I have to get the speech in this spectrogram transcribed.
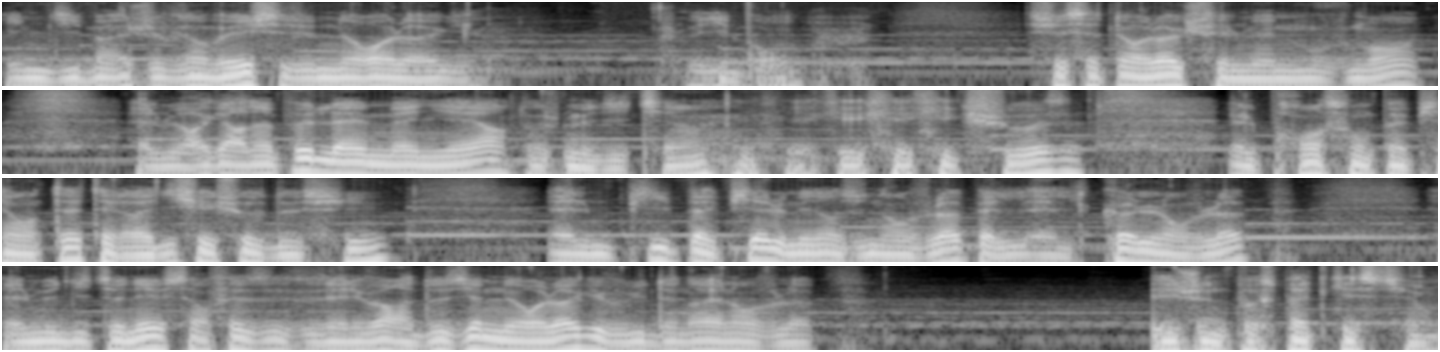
il me dit bah je vais vous envoyer chez une neurologue. Je me dis bon. Chez cette neurologue, je fais le même mouvement. Elle me regarde un peu de la même manière, donc je me dis tiens, il y a quelque chose. Elle prend son papier en tête, elle rédige quelque chose dessus. Elle plie le papier, elle le met dans une enveloppe, elle, colle l'enveloppe. Elle me dit tenez, en fait vous allez voir un deuxième neurologue et vous lui donnerez l'enveloppe. Et je ne pose pas de questions.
